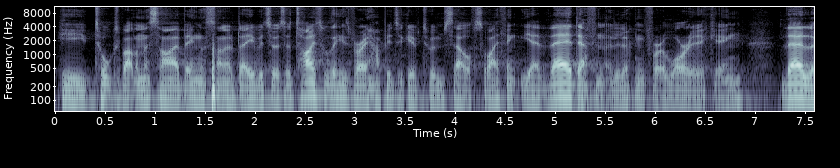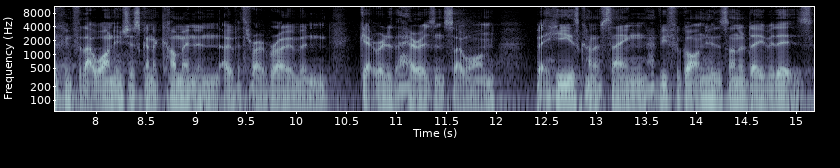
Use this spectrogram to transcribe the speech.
he talks about the Messiah being the son of David. So it's a title that he's very happy to give to himself. So I think, yeah, they're definitely looking for a warrior king. They're looking for that one who's just going to come in and overthrow Rome and get rid of the Herods and so on. But he's kind of saying, Have you forgotten who the son of David is?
